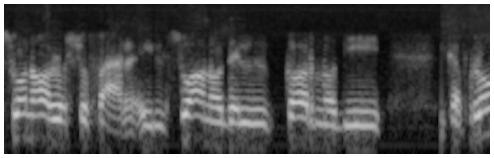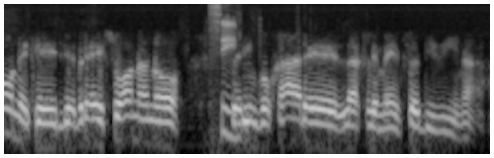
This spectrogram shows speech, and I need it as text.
suonò lo shofar, il suono del corno di caprone che gli ebrei suonano sì. per invocare la clemenza divina.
